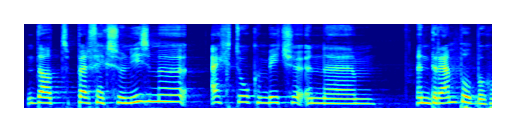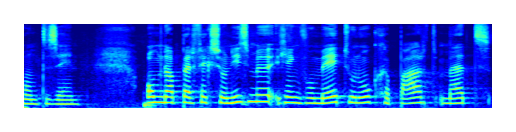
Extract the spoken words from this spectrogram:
dat perfectionisme echt ook een beetje een, um, een drempel begon te zijn omdat perfectionisme ging voor mij toen ook gepaard met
